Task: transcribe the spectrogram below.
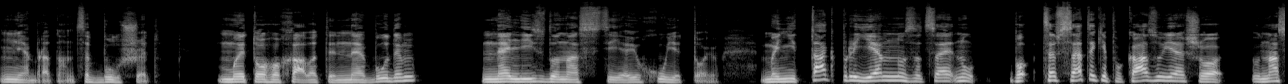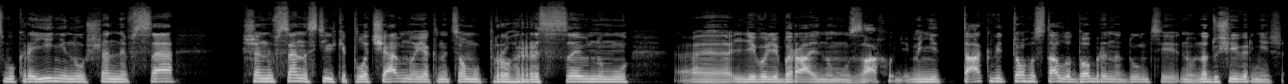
ні, братан, це булшит. Ми того хавати не будемо не лізь до нас з цією хуєтою. Мені так приємно за це. Ну, бо це все-таки показує, що у нас в Україні ну, ще не все, ще не все настільки плачевно, як на цьому прогресивному е, ліволіберальному заході. Мені так від того стало добре на думці, ну, на душі вірніше.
